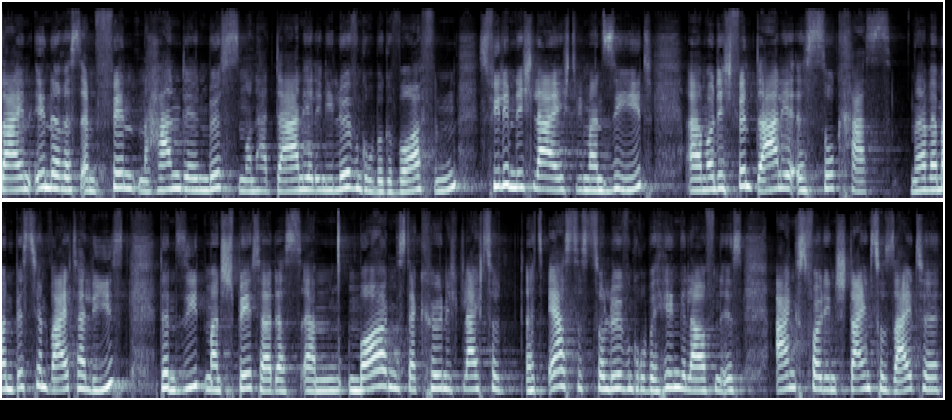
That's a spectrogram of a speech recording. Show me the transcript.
sein inneres Empfinden handeln müssen und hat Daniel in die Löwengrube geworfen. Es fiel ihm nicht leicht, wie man sieht. Ähm, und ich finde, Daniel ist so krass. Ne, wenn man ein bisschen weiter liest, dann sieht man später, dass ähm, morgens der König gleich als erstes zur Löwengrube hingelaufen ist, angstvoll den Stein zur Seite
